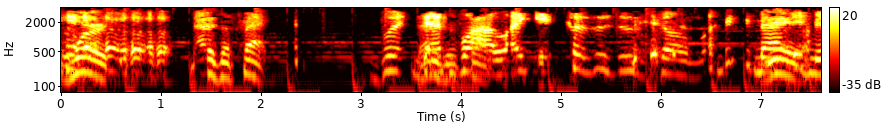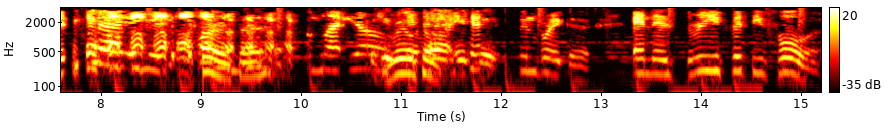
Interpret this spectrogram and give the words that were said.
dumb. Word. That is a fact. But That is that's why fact. I like it, cause it's just dumb. Mad Yeah. ignorant. Mad ignorant. I'm like, yo, Real it's talk. a windbreaker, and it's 354.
